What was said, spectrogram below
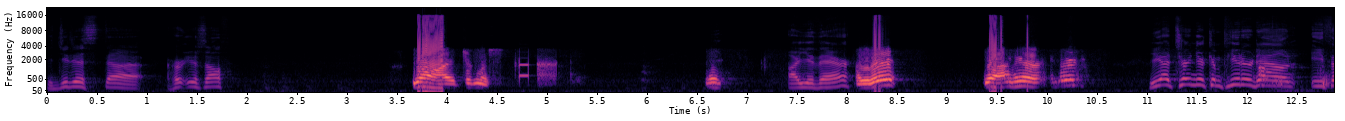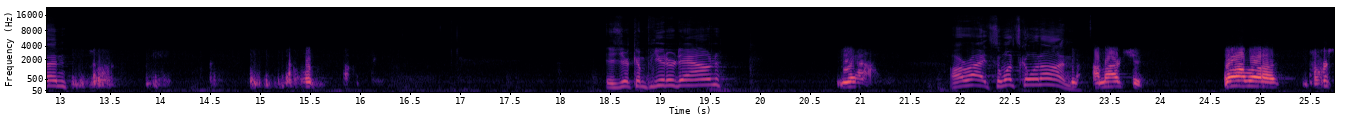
Did you just uh, hurt yourself? No, I took my. What? Are you there? Are you there? Yeah, I'm here. You? You got to turn your computer down, Ethan. Is your computer down? Yeah, All right, so what's going on? I'm actually. Well, uh, first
